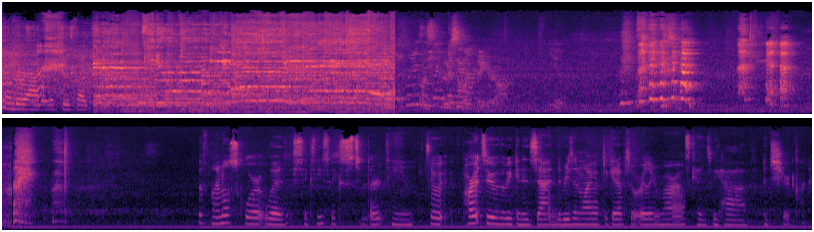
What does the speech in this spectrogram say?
turned around and she was like. Final score was 66 to 13. So part two of the weekend is done. The reason why I have to get up so early tomorrow is because we have a cheered clinic.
